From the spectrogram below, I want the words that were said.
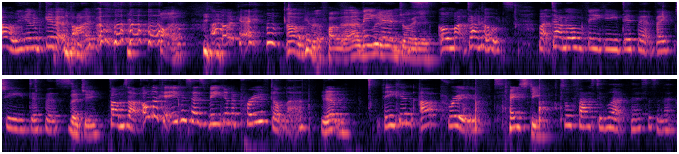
Oh, you're going to give it a five? Five. oh, okay. I'll give it a five. I really enjoyed it. or McDonald's. McDonald's veggie dipper, veggie dippers. Veggie. Thumbs up. Oh, look, it even says vegan approved on there. Yep. Vegan approved. Tasty. It's all fasty work, this, isn't it?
